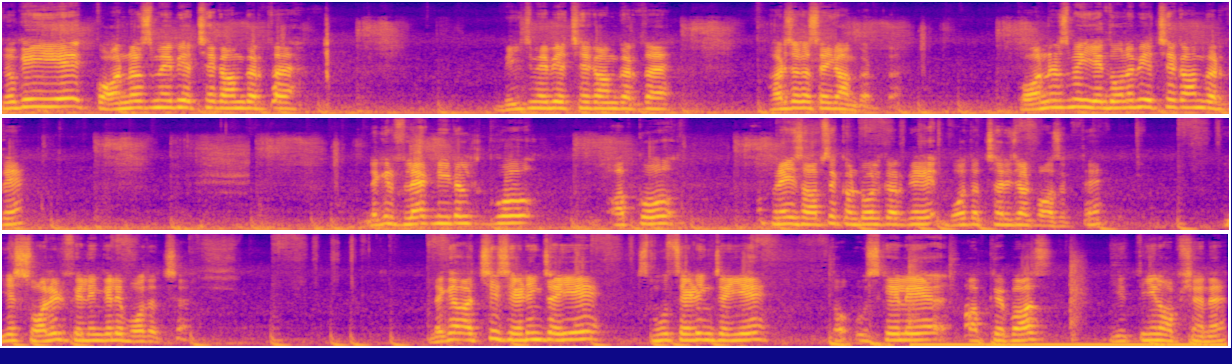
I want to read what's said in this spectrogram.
क्योंकि ये कॉर्नर्स में भी अच्छे काम करता है, बीच में भी अच्छे काम करता है, हर जगह सही काम करता है। कॉर्नर्स में ये दोनों भी अच्छे काम करते हैं लेकिन फ्लैट नीडल को आपको अपने हिसाब से कंट्रोल करके बहुत अच्छा रिज़ल्ट पा सकते हैं। ये सॉलिड फीलिंग के लिए बहुत अच्छा है। लेकिन अच्छी शेडिंग चाहिए स्मूथ शेडिंग चाहिए तो उसके लिए आपके पास ये तीन ऑप्शन है।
